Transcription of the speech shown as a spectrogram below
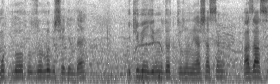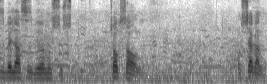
mutlu, huzurlu bir şekilde 2024 yılını yaşasın. Kazasız belasız bir ömür sürsün. Çok sağ olun. Hoşça kalın.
